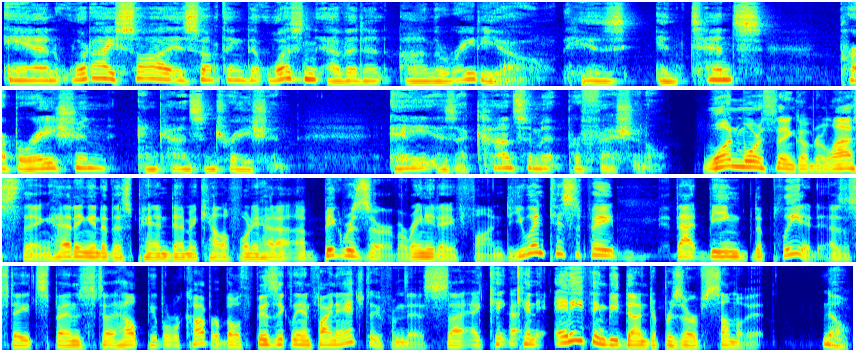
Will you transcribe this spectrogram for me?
And what I saw is something that wasn't evident on the radio his intense preparation and concentration. A is a consummate professional. One more thing, Governor. Last thing. Heading into this pandemic, California had a, a big reserve, a rainy day fund. Do you anticipate that being depleted as the state spends to help people recover, both physically and financially, from this? Uh, can, can anything be done to preserve some of it? No.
